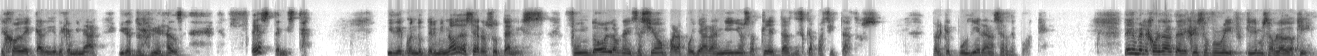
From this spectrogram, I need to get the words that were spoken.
dejó de, de caminar y de todas maneras es tenista. Y de cuando terminó de hacer su tenis, fundó la organización para apoyar a niños atletas discapacitados, para que pudieran hacer deporte. Déjenme recordarte de Christopher Reeve, que ya hemos hablado aquí.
